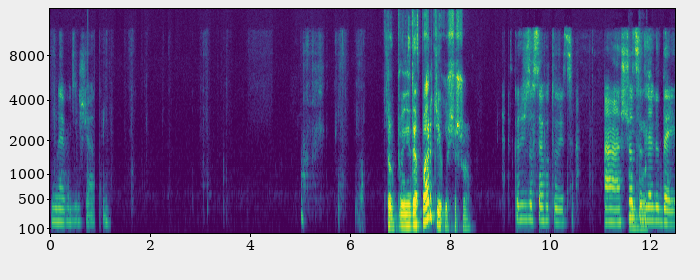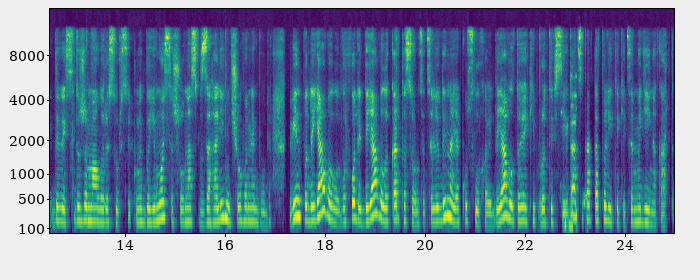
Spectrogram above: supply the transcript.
Не виїжджати. Що він йде в партію якусь чи що? Скоріш за все, готується. А, що О, це Боже. для людей? Дивись, дуже мало ресурсів. Ми боїмося, що у нас взагалі нічого не буде. Він по дияволу виходить диявол і карта сонця. Це людина, яку слухають. Диявол той, який проти всіх. Да? Це карта політики, це медійна карта.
